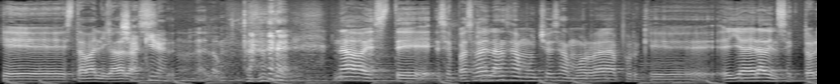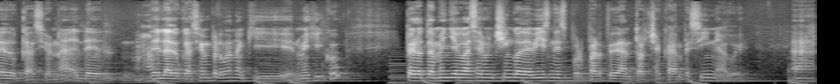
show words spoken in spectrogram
que estaba ligada a las... Shakira, ¿no? La loba. No, este, se pasó de lanza mucho esa morra porque ella era del sector educacional, del- Ajá. de la educación, perdón, aquí en México, pero también llegó a hacer un chingo de business por parte de Antorcha Campesina, güey. Ah,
